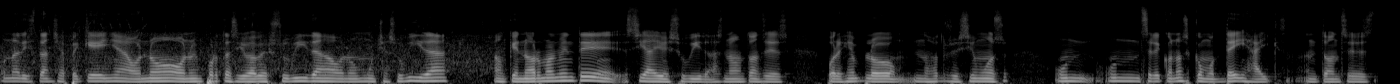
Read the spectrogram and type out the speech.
una distancia pequeña o no, o no importa si va a haber subida o no mucha subida, aunque normalmente sí hay subidas, ¿no? Entonces, por ejemplo, nosotros hicimos un, un se le conoce como day hikes, entonces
